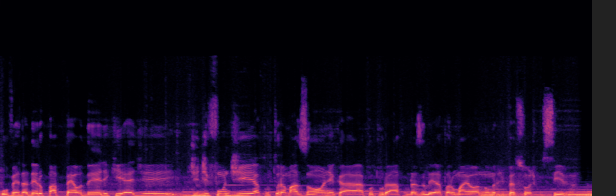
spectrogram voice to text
o verdadeiro papel dele, que é de, de difundir a cultura amazônica, a cultura afro-brasileira para o maior número de pessoas possível.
